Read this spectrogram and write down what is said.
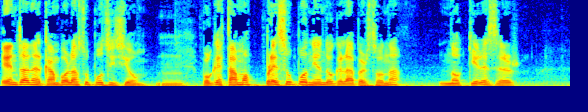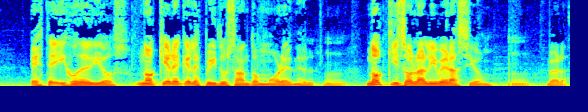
entra en el campo de la suposición, mm, porque estamos presuponiendo que la persona no quiere ser este hijo de Dios, no quiere que el Espíritu Santo more en él, mm, no quiso la liberación, mm, ¿verdad?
